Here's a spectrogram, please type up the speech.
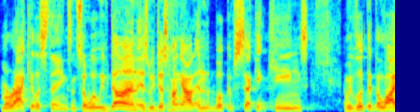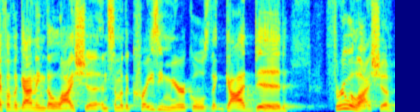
miraculous things. And so, what we've done is we've just hung out in the book of Second Kings, and we've looked at the life of a guy named Elisha and some of the crazy miracles that God did through Elisha.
